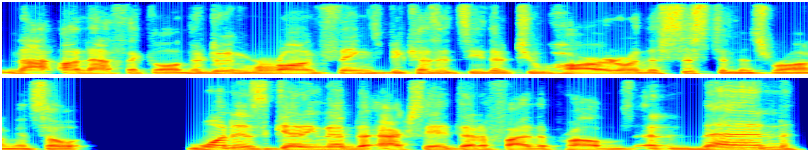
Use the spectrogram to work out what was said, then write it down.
not unethical, and they're doing wrong things because it's either too hard or the system is wrong. And so, one is getting them to actually identify the problems and then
